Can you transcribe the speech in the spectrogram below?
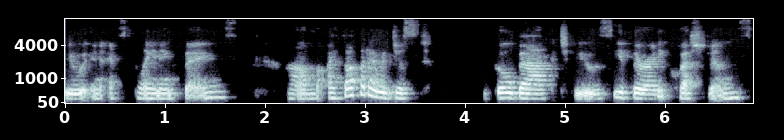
to in explaining things. Um, I thought that I would just go back to see if there are any questions.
